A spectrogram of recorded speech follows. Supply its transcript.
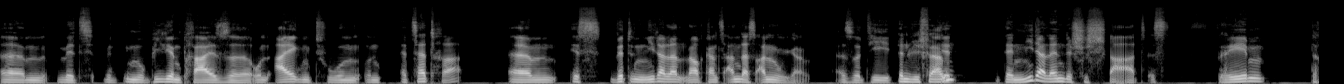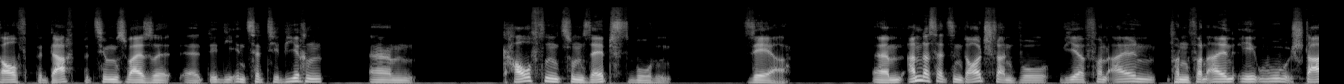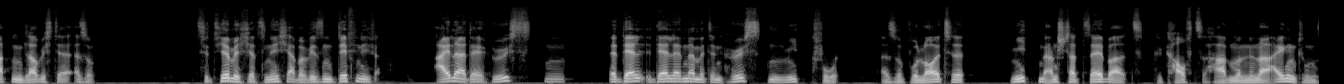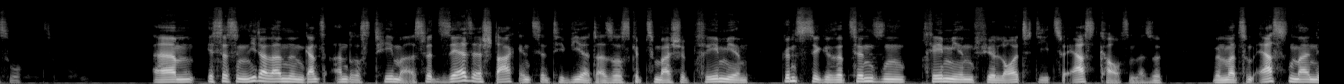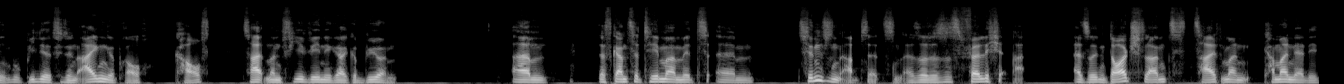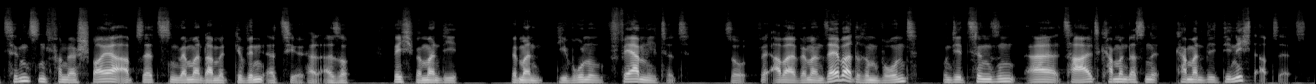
ähm, mit, mit Immobilienpreise und Eigentum und etc. Ähm, ist, wird in den Niederlanden auch ganz anders angegangen. Also die Inwiefern? Der, der niederländische Staat ist extrem darauf bedacht, beziehungsweise äh, die, die incentivieren ähm, Kaufen zum Selbstwohnen sehr. Ähm, anders als in Deutschland, wo wir von allen, von, von allen EU-Staaten, glaube ich, der, also zitiere mich jetzt nicht, aber wir sind definitiv einer der höchsten, äh, der, der Länder mit den höchsten Mietquoten. Also wo Leute mieten, anstatt selber gekauft zu haben und in einer Eigentumswohnung zu wohnen. ähm, ist das in den Niederlanden ein ganz anderes Thema. Es wird sehr, sehr stark incentiviert. Also es gibt zum Beispiel Prämien, günstigere Zinsen, Prämien für Leute, die zuerst kaufen. Also wenn man zum ersten Mal eine Immobilie für den Eigengebrauch kauft, zahlt man viel weniger Gebühren. Ähm, das ganze Thema mit ähm, Zinsen absetzen, also das ist völlig, also in Deutschland zahlt man, kann man ja die Zinsen von der Steuer absetzen, wenn man damit Gewinn erzielt hat. Also sprich, wenn man die, wenn man die Wohnung vermietet. So, aber wenn man selber drin wohnt und die Zinsen äh, zahlt, kann man das, ne, kann man die, die nicht absetzen.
